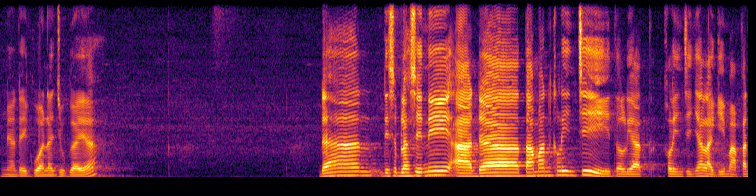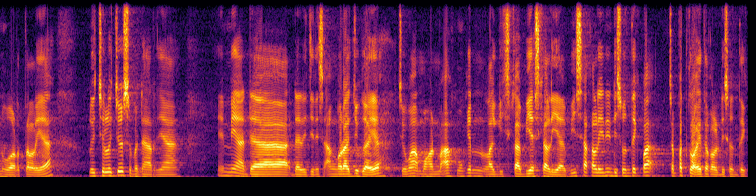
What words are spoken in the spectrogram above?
Ini ada iguana juga ya. Dan di sebelah sini ada taman kelinci. Tuh lihat kelincinya lagi makan wortel ya. Lucu-lucu sebenarnya. Ini ada dari jenis anggora juga ya. Cuma mohon maaf mungkin lagi skabies kali ya. Bisa kali ini disuntik pak. Cepet kok itu kalau disuntik.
